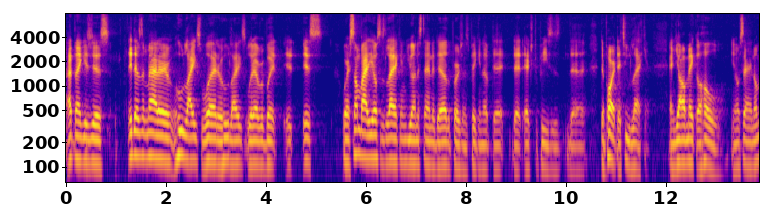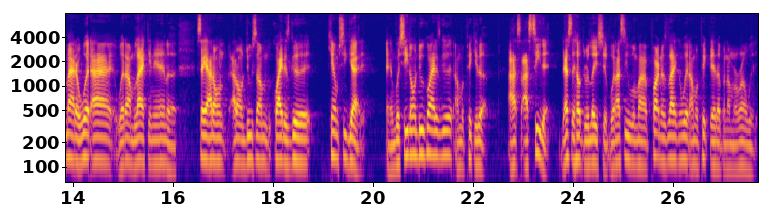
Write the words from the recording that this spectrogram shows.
I think, is just it doesn't matter who likes what or who likes whatever, but it, it's where somebody else is lacking. You understand that the other person is picking up that that extra piece is the the part that you lacking, and y'all make a whole. You know what I'm saying? No matter what I what I'm lacking in, or say I don't I don't do something quite as good, Kim she got it, and what she don't do quite as good, I'm gonna pick it up. I, I see that. That's a healthy relationship. When I see what my partner's lacking with, I'm gonna pick that up and I'm gonna run with it.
